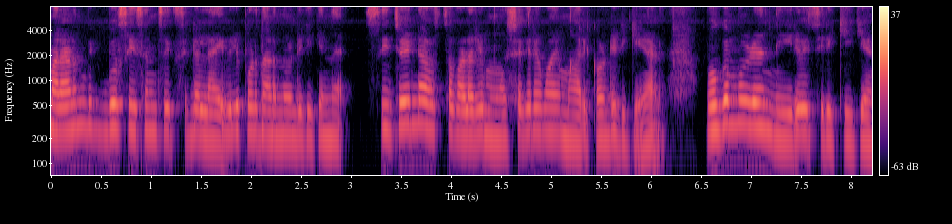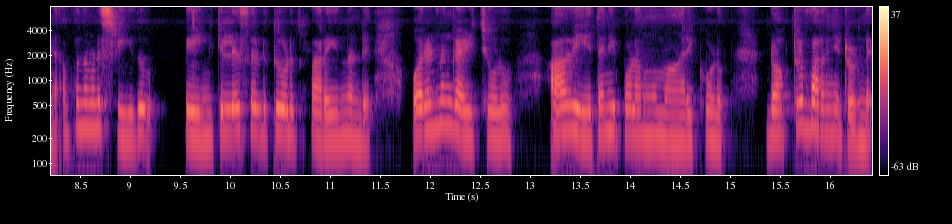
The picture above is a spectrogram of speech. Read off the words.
മലയാളം ബിഗ് ബോസ് സീസൺ സിക്സിന്റെ ലൈവിൽ ഇപ്പോൾ നടന്നുകൊണ്ടിരിക്കുന്ന സിജോയിന്റെ അവസ്ഥ വളരെ മോശകരമായി മാറിക്കൊണ്ടിരിക്കുകയാണ്. മുഖം മുഴുവൻ നീര് വെച്ചിരിക്കുകയാണ്. അപ്പോൾ നമ്മുടെ ശ്രീതു പെയിൻ കില്ലേഴ്സ് എടുത്തു കൊടുത്ത് പറയുന്നുണ്ട് ഒരെണ്ണം കഴിച്ചോളൂ. ആ വേദന ഇപ്പോൾ അങ്ങ് മാറിക്കോളും ഡോക്ടർ പറഞ്ഞിട്ടുണ്ട്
